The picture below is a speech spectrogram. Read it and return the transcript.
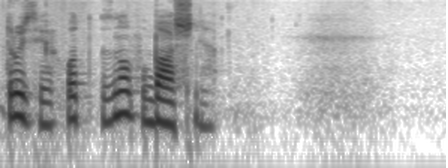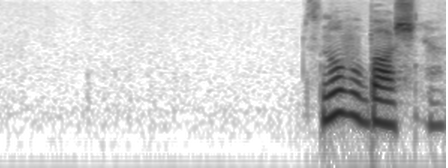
Друзі, от знову башня. Знову башня.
